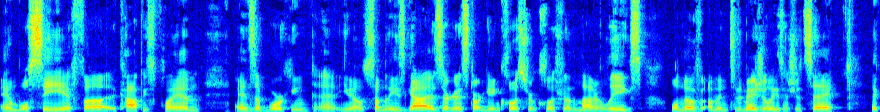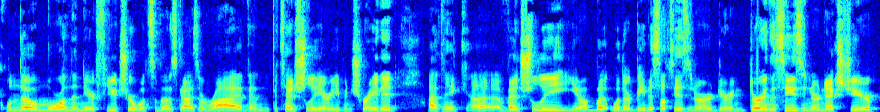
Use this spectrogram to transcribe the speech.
and we'll see if uh, Coppy's plan ends up working. Uh, you know, some of these guys are going to start getting closer and closer to the minor leagues. We'll know, I mean, to the major leagues, I should say. I think we'll know more in the near future once some of those guys arrive and potentially are even traded. I think uh, eventually, you know, but whether it be this offseason or during during the season or next year,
